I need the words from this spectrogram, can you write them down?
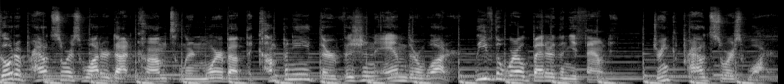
Go to proudsourcewater.com to learn more about the company, their vision, and their water. Leave the world better than you found it. Drink Proudsource Water.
